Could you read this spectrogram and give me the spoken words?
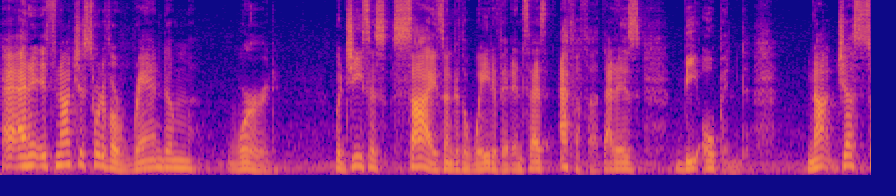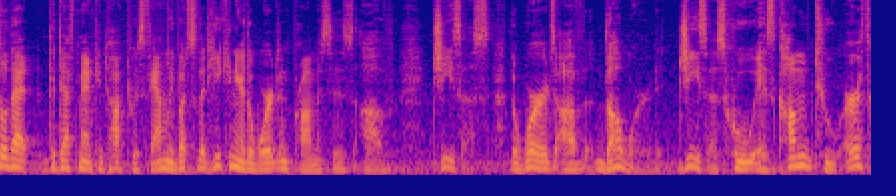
And it's not just sort of a random word, but Jesus sighs under the weight of it and says, Ephphatha, that is, be opened. Not just so that the deaf man can talk to his family, but so that he can hear the words and promises of Jesus, the words of the Word, Jesus, who is come to earth,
